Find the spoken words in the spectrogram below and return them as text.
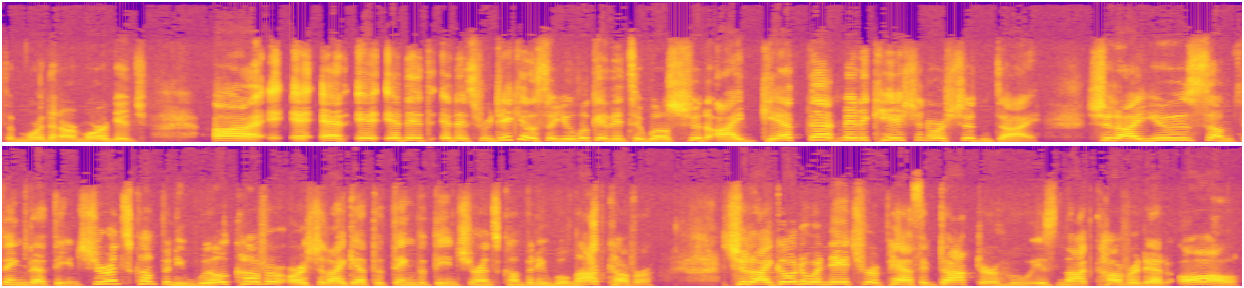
the more than our mortgage. Uh, and, and, it, and it's ridiculous. So you look at it and say, well, should I get that medication or shouldn't I? Should I use something that the insurance company will cover or should I get the thing that the insurance company will not cover? Should I go to a naturopathic doctor who is not covered at all?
